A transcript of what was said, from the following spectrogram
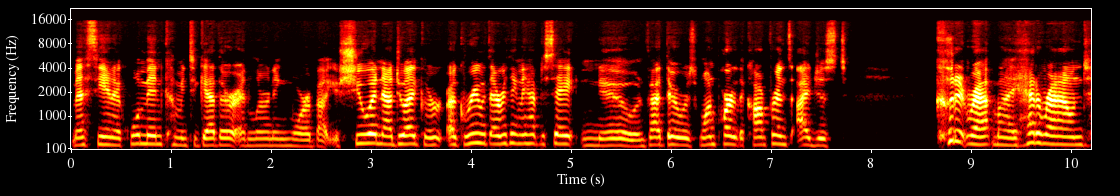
messianic women coming together and learning more about Yeshua. Now, do I gr- agree with everything they have to say? No. In fact, there was one part of the conference I just couldn't wrap my head around.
